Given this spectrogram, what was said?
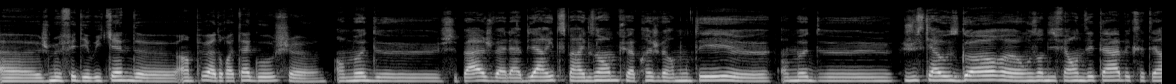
je me fais des week-ends un peu à droite à gauche, en mode, je sais pas, je vais aller à Biarritz par exemple, puis après je vais remonter en mode euh, jusqu'à Osgore euh, en faisant différentes étapes, etc.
